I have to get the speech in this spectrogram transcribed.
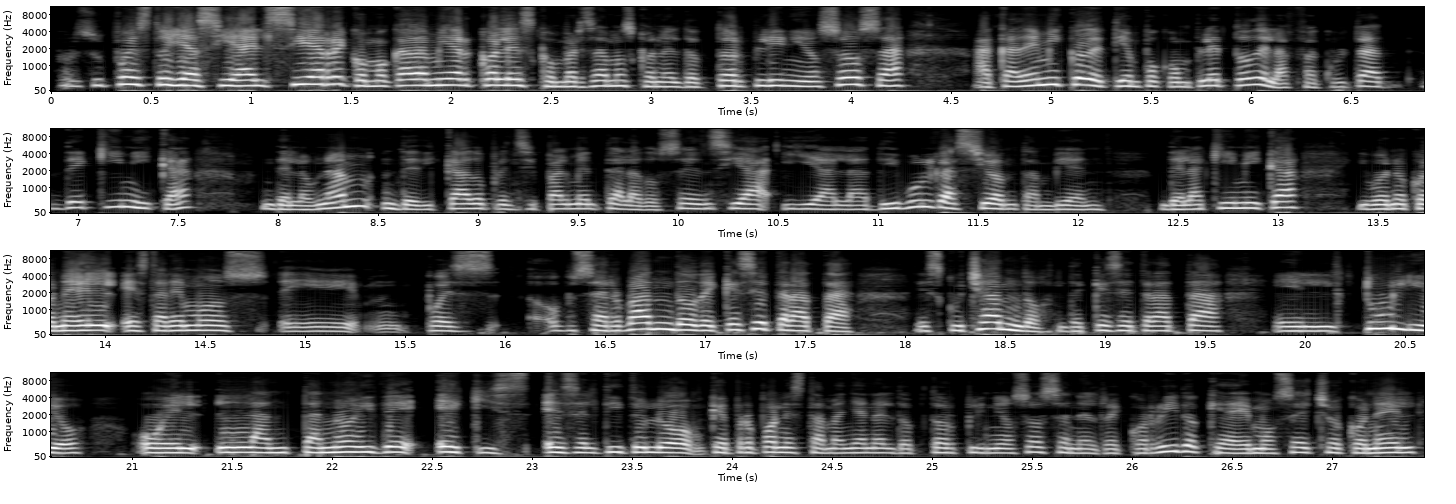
Por supuesto, y hacia el cierre, como cada miércoles, conversamos con el doctor Plinio Sosa, académico de tiempo completo de la Facultad de Química de la UNAM, dedicado principalmente a la docencia y a la divulgación también de la química. Y bueno, con él estaremos eh, pues observando de qué se trata, escuchando de qué se trata el tulio o el lantanoide X. Es el título que propone esta mañana el doctor Plinio Sosa en el recorrido que hemos hecho con él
